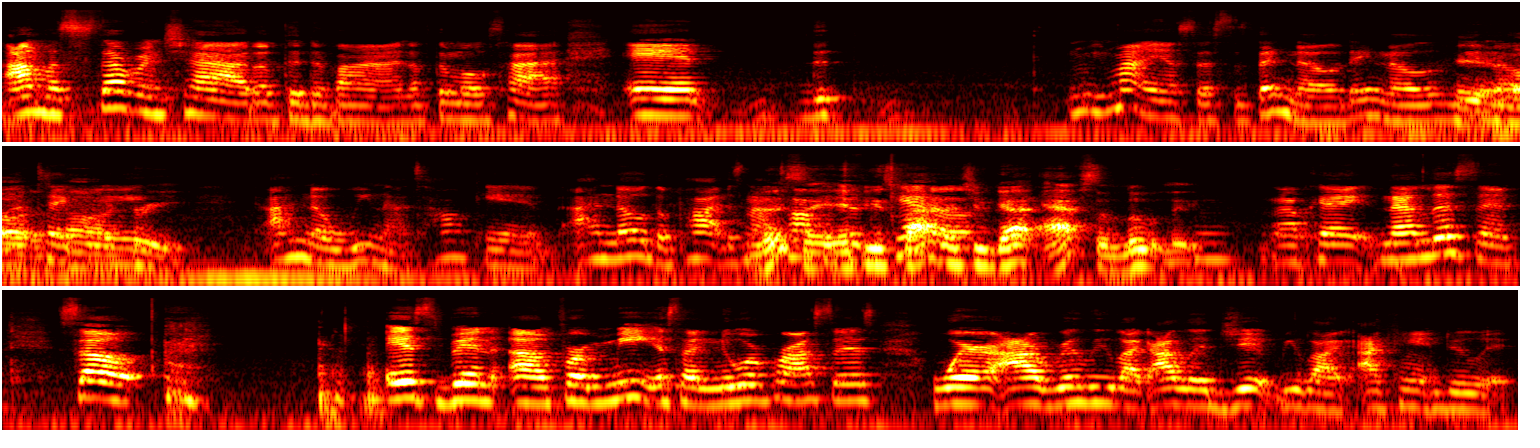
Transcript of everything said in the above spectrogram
I'm a stubborn child of the divine, of the Most High, and the I mean, my ancestors. They know. They know. you Yeah, know, it take me. I know we not talking. I know the pot is not Listen, talking to if you spot it, you got absolutely. Okay, now listen. So it's been um for me it's a newer process where I really like I legit be like I can't do it.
